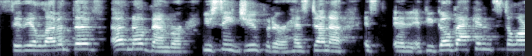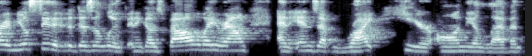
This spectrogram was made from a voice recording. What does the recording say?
see the 11th of, of November, you see Jupiter has done a, and if you go back in Stellarium, you'll see that it does a loop and it goes all the way around and ends up right here on the 11th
